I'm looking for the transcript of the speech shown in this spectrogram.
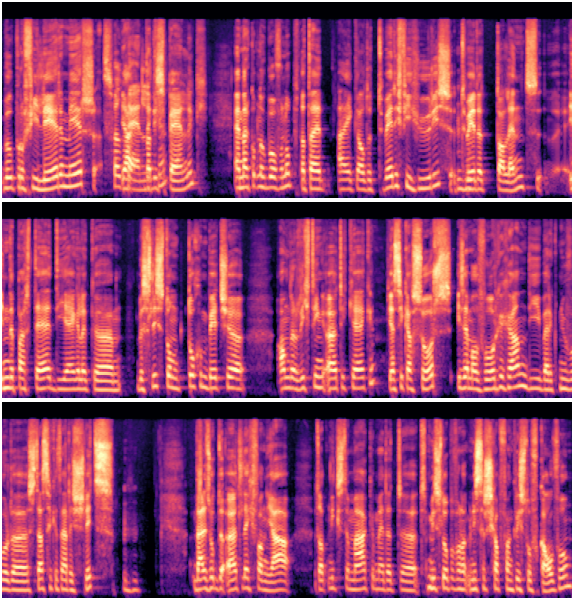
wil profileren meer. Dat is wel ja, pijnlijk. Dat is pijnlijk. En daar komt nog bovenop dat hij eigenlijk al de tweede figuur is, het mhm. tweede talent in de partij, die eigenlijk uh, beslist om toch een beetje andere richting uit te kijken. Jessica Soors is hem al voorgegaan. Die werkt nu voor de staatssecretaris Schlitz. Mm Daar is ook de uitleg van, ja, het had niks te maken met het, uh, het mislopen van het ministerschap van Christophe Calvo.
